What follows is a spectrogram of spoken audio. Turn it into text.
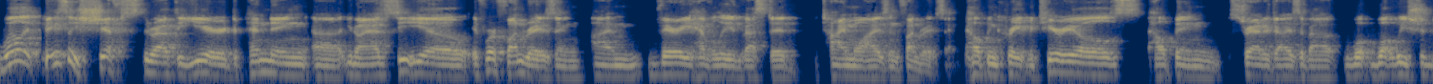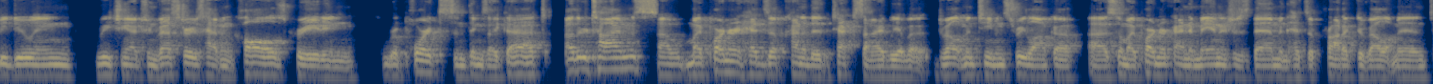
well it basically shifts throughout the year depending uh, you know as ceo if we're fundraising i'm very heavily invested time wise in fundraising helping create materials helping strategize about what, what we should be doing reaching out to investors having calls creating reports and things like that. Other times, uh, my partner heads up kind of the tech side. We have a development team in Sri Lanka. Uh, so my partner kind of manages them and heads up product development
